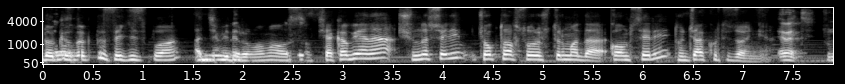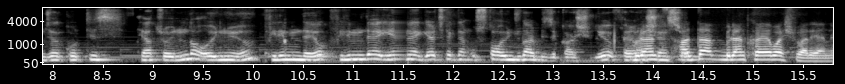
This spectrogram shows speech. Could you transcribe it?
9.8 puan. Acı bir durum ama olsun. Şaka bir yana şunu da söyleyeyim. Çok tuhaf soruşturmada komiseri Tuncay Kurtiz oynuyor. Evet, Tuncel Kurtiz tiyatro oyununda oynuyor. Filminde yok. Filmde yine gerçekten usta oyuncular bizi karşılıyor. Ferhan Bülent, Şensoy. hatta Bülent Kayabaş var yani.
